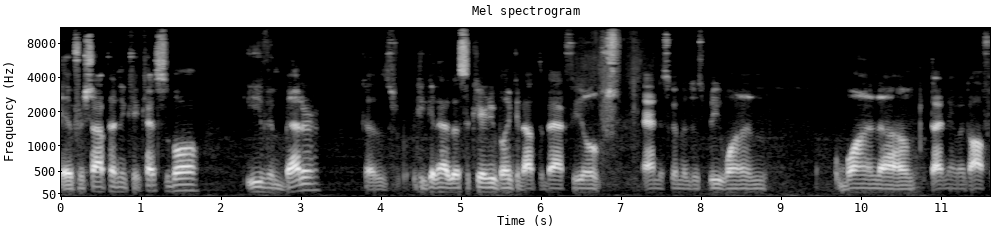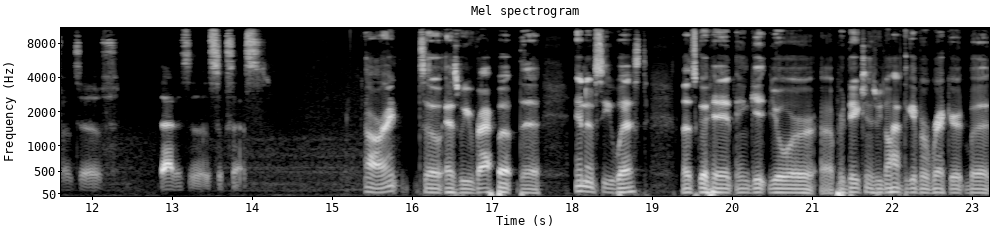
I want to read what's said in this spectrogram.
if Rashad Penny can catch the ball, even better because he can have the security blanket out the backfield, and it's going to just be one one um, dynamic offensive that is a success. All right. So as we wrap up the NFC West, let's go ahead and get your uh, predictions. We don't have to give a record, but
